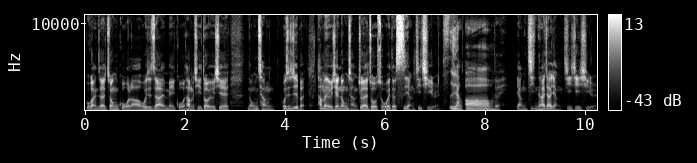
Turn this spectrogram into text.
不管在中国啦，或是在美国，他们其实都有一些农场，或是日本，他们有一些农场就在做所谓的饲养机器人，饲养哦，对，养鸡，那叫养鸡机器人。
